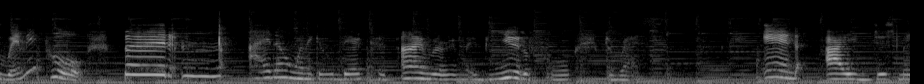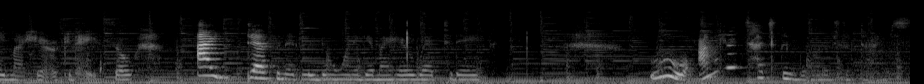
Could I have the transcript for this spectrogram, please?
Swimming pool. But mm, I don't want to go there because I'm wearing my beautiful dress. And I just made my hair today, so I definitely don't want to get my hair wet today. Ooh, I'm gonna touch the water sometimes.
